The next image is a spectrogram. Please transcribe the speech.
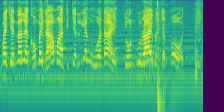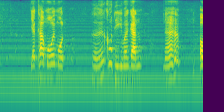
ไม่เช่นนั้นแล้วเขาไม่สามารถที่จะเลี้ยงวัวได้ โจรผู้ร้ายมันจะก็จะขโมยหมดเออก็ดีเหมือนกันนะ เอา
